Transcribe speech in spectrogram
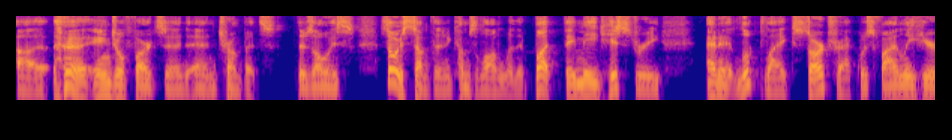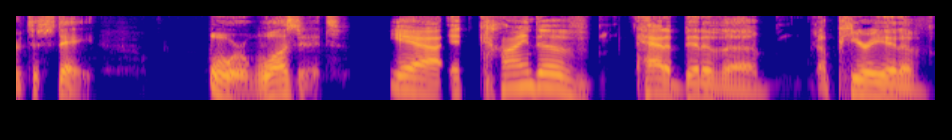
uh, angel farts and, and trumpets. There's always there's always something that comes along with it. But they made history, and it looked like Star Trek was finally here to stay. Or was it? Yeah, it kind of had a bit of a a period of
